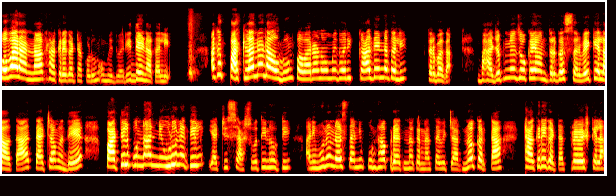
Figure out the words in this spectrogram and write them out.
पवारांना ठाकरे गटाकडून उमेदवारी देण्यात आली. आता पाटलांना डावलून पवारांना उमेदवारी का देण्यात आली? तर बघा भाजपने जो काही अंतर्गत सर्वे केला होता त्याच्यामध्ये पाटील पुन्हा निवडून येतील याची शाश्वती नव्हती. आणि म्हणूनच त्यांनी पुन्हा प्रयत्न करण्याचा विचार न करता ठाकरे गटात प्रवेश केला.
